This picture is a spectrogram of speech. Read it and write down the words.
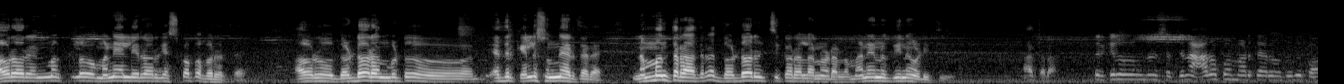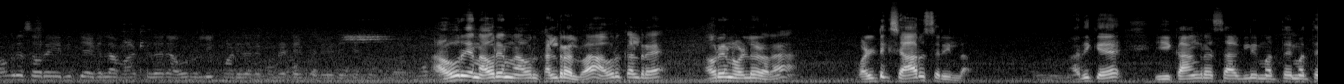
ಅವ್ರವ್ರ ಹೆಣ್ಮಕ್ಳು ಮನೆಯಲ್ಲಿರೋರಿಗೆ ಎಷ್ಟು ಕೋಪ ಬರುತ್ತೆ? ಅವರು ದೊಡ್ಡವ್ರು ಅಂದ್ಬಿಟ್ಟು ಎದ್ರಿಕೆಲ್ಲಿ ಸುಮ್ಮನೆ ಇರ್ತಾರೆ. ನಮ್ಮಂತರ ಆದರೆ ದೊಡ್ಡವ್ರಿಗೆ ಚಿಕ್ಕವರೆಲ್ಲ ನೋಡಲ್ಲ ಮನೆ ನುಗ್ಗಿನೇ ಹೊಡಿತೀವಿ. ಆ ಥರ. ಸರ್ ಕೆಲವೊಂದು ಜನ ಆರೋಪ ಮಾಡ್ತಾ ಇರುವಂಥದ್ದು ಕಾಂಗ್ರೆಸ್ ಅವರೇ ಈ ರೀತಿಯಾಗೆಲ್ಲ ಮಾಡ್ತಿದ್ದಾರೆ ಅವರು ಲೀಕ್ ಮಾಡಿದ್ದಾರೆ ಕೊನೆ ಟೈಮಲ್ಲಿ ಅವ್ರೇನು ಅವ್ರೇನು ಅವ್ರು ಕಳ್ರಲ್ವಾ? ಅವರು ಕಳ್ರೆ ಅವ್ರೇನು ಒಳ್ಳೆಯವರ ಪಾಲಿಟಿಕ್ಸ್ ಯಾರೂ ಸರಿ ಇಲ್ಲ. ಅದಕ್ಕೆ ಈ ಕಾಂಗ್ರೆಸ್ ಆಗಲಿ ಮತ್ತೆ ಮತ್ತೆ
